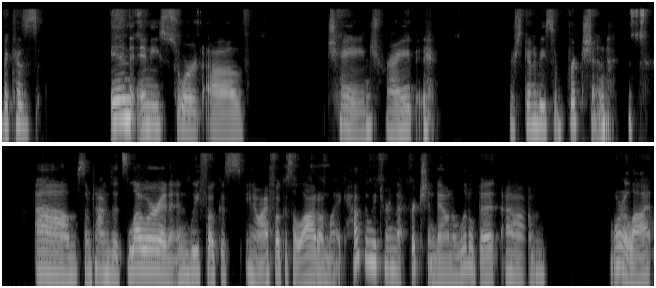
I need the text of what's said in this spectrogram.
because in any sort of change right? There's going to be some friction. Um sometimes it's lower and and we focus you know i focus a lot on like how can we turn that friction down a little bit um or a lot?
